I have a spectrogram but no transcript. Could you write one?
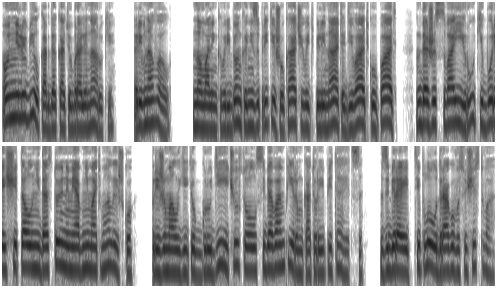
Он не любил, когда Катю брали на руки. Ревновал. Но маленького ребенка не запретишь укачивать, пеленать, одевать, купать, даже свои руки Боря считал недостойными обнимать малышку, прижимал ее к груди и чувствовал себя вампиром, который питается, забирает тепло у дорогого существа.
